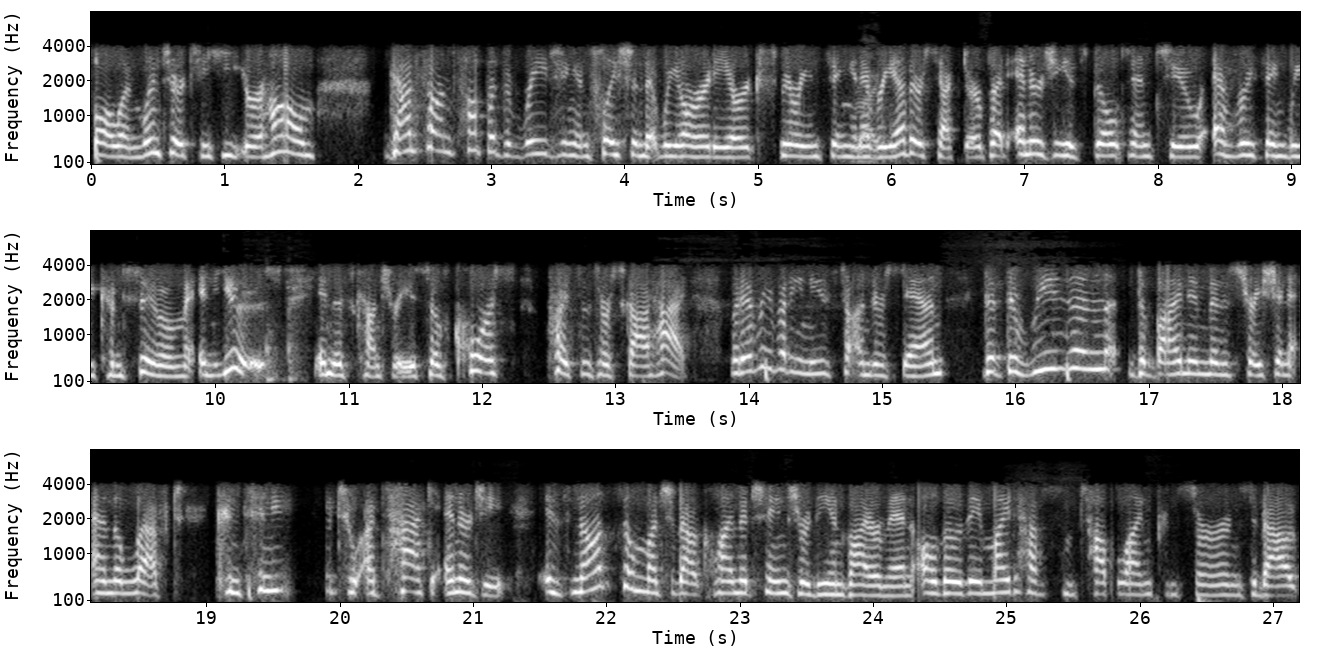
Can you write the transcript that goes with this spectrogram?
fall and winter to heat your home that's on top of the raging inflation that we already are experiencing in right. every other sector. But energy is built into everything we consume and use in this country. So, of course, prices are sky high. But everybody needs to understand that the reason the Biden administration and the left continue to attack energy is not so much about climate change or the environment, although they might have some top line concerns about,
